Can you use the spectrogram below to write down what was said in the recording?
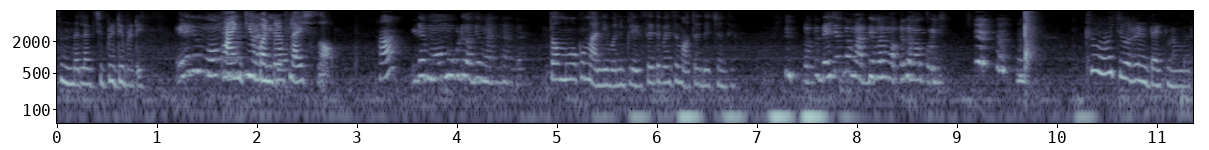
সুন্দর লাগছে pretty pretty thank you butterfly shop হ্যাঁ এটা মো মুকুটি অধি মানতা তো মোকো মানিবনি প্লিজ সেইতে পাই সে মতে দেছন্তি তোতে দেইছ তো মাধ্যমে মতে দেবা কই তো চোরেন টাইক নাম্বার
